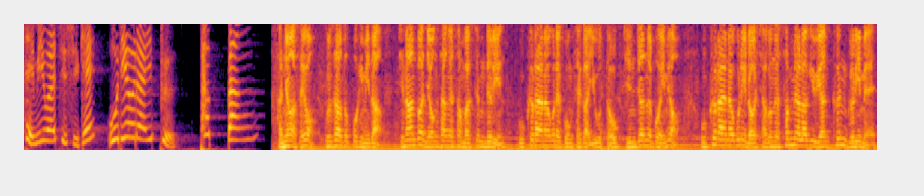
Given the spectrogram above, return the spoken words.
재미와 지식의 오디오 라이프. 팟빵 안녕하세요. 군사 돋보기입니다. 지난번 영상에서 말씀드린 우크라이나군의 공세가 이후 더욱 진전을 보이며 우크라이나군이 러시아군을 섬멸하기 위한 큰 그림의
